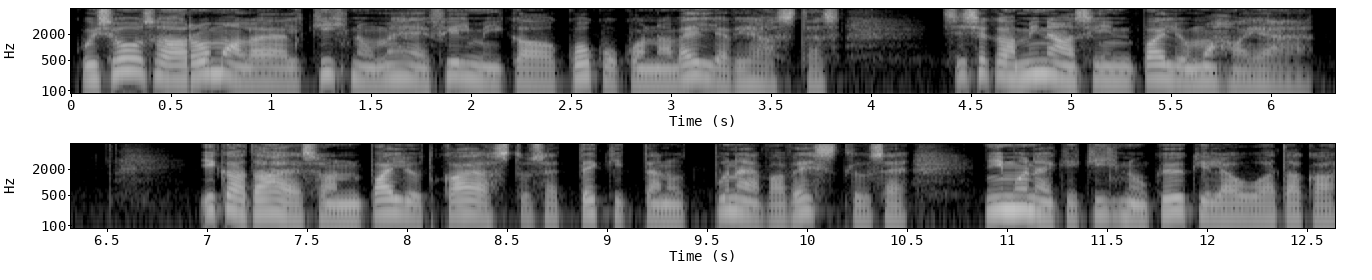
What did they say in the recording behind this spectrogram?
kui Soosaar omal ajal Kihnu mehe filmiga kogukonna välja vihastas, siis ega mina siin palju maha jää. igatahes on paljud kajastused tekitanud põneva vestluse nii mõnegi Kihnu köögilaua taga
